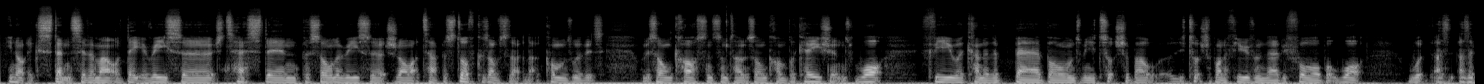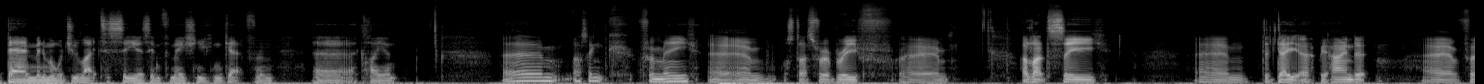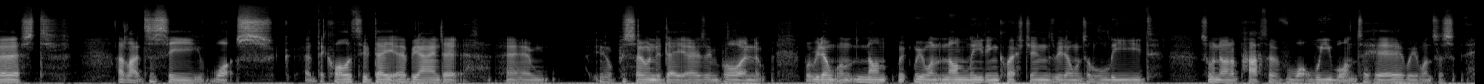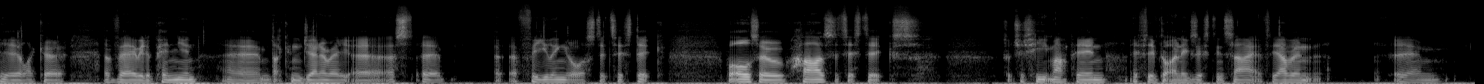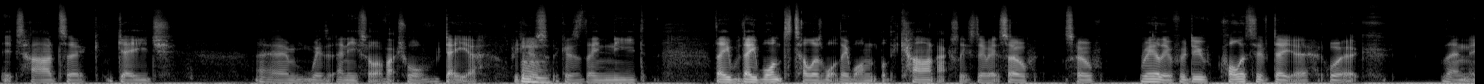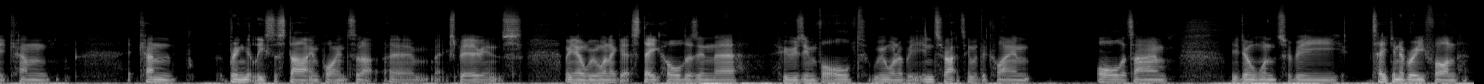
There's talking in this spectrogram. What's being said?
you know, extensive amount of data research, testing, persona research, and all that type of stuff, because obviously that, that comes with its with its own costs and sometimes its own complications. What for you are kind of the bare bones? I mean, you touched about you touched upon a few of them there before, but what what as as a bare minimum would you like to see as information you can get from uh, a client? Um, I think for me, um, just as for a brief, um, I'd like to see um, the data behind it uh, first. I'd like to see what's the quality of data behind it. Um, you know, persona data is important, but we don't want non we- want non-leading questions. We don't want to lead someone down a path of what we want to hear. We want to hear like a, a varied opinion um, that can generate a feeling or a statistic, but also hard statistics such as heat mapping. If they've got an existing site, if they haven't, um, it's hard to gauge um, with any sort of actual data because Mm. because they need they they want to tell us what they want, but they can't actually do it. So so really, if we do qualitative data work, then it can it can bring at least a starting point to that um, experience. You know, we want to get stakeholders in there, who's involved. We want to be interacting with the client all the time. You don't want to be taking a brief on.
